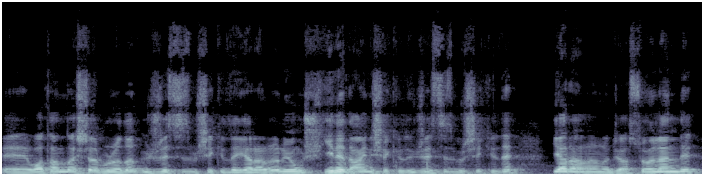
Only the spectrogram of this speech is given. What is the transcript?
E, vatandaşlar buradan ücretsiz bir şekilde yararlanıyormuş. Yine de aynı şekilde ücretsiz bir şekilde yararlanacağı söylendi.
